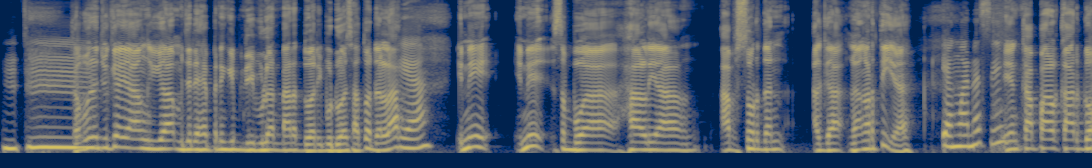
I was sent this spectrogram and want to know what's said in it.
Mm-mm. Kemudian juga yang juga menjadi happening di bulan Maret 2021 adalah ya ini ini sebuah hal yang absurd dan agak nggak ngerti ya. yang mana sih Yang kapal kargo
